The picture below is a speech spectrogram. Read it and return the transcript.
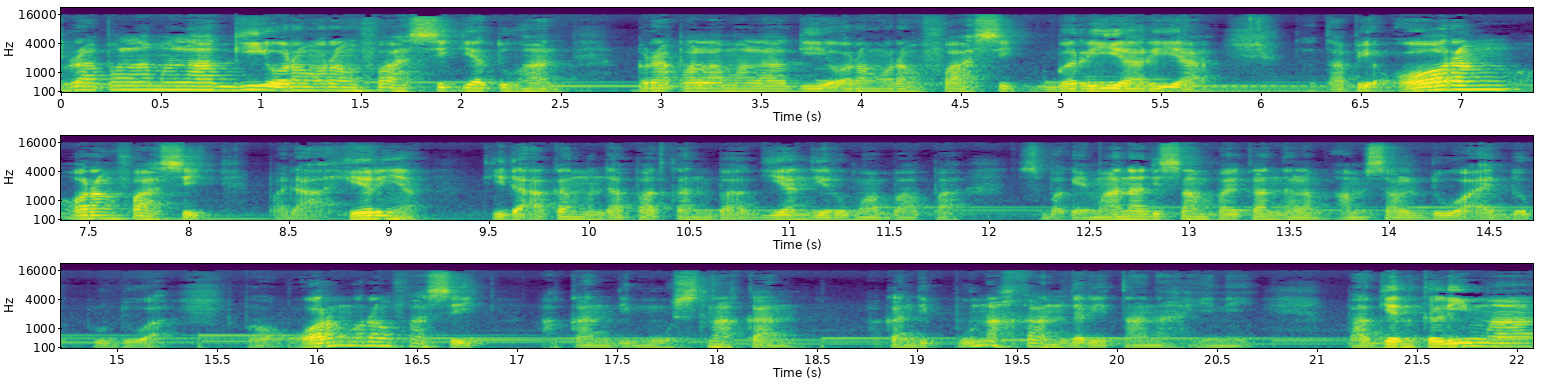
berapa lama lagi orang-orang fasik ya Tuhan? Berapa lama lagi orang-orang fasik beria-ria? Tetapi orang-orang fasik pada akhirnya tidak akan mendapatkan bagian di rumah Bapa sebagaimana disampaikan dalam Amsal 2 ayat 22 bahwa orang-orang fasik akan dimusnahkan, akan dipunahkan dari tanah ini. Bagian kelima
